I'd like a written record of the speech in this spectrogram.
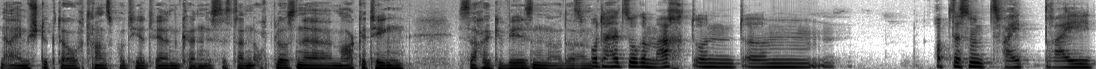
in einem Stück da hoch transportiert werden können. Ist das dann auch bloß eine Marketing-Sache gewesen? Oder? Es wurde halt so gemacht und ähm, ob das nun zwei, drei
